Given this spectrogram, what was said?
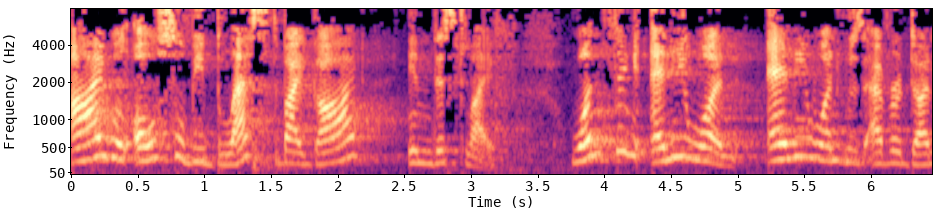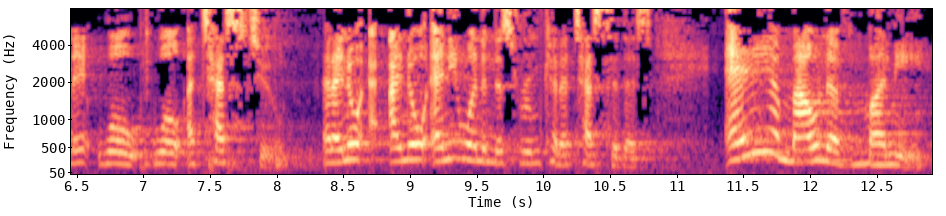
I will also be blessed by God in this life. One thing anyone, anyone who's ever done it will, will attest to, and I know, I know anyone in this room can attest to this. Any amount of money,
